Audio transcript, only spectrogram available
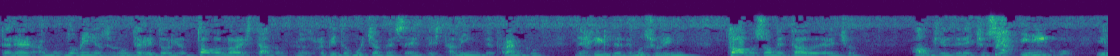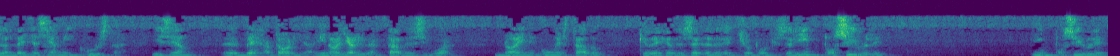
tener algún dominio sobre un territorio, todos los estados, lo repito muchas veces, el de Stalin, de Franco, de Hitler, de Mussolini, todos son estados de derecho, aunque el derecho sea inicuo y las leyes sean injustas y sean eh, vejatorias y no haya libertad, es igual. No hay ningún estado que deje de ser de derecho porque sería imposible, imposible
